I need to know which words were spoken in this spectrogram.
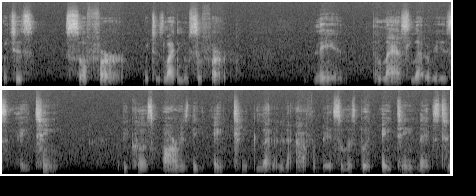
which is Sulfur, which is like Lucifer. Then the last letter is 18 because R is the 18th letter in the alphabet. So let's put 18 next to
